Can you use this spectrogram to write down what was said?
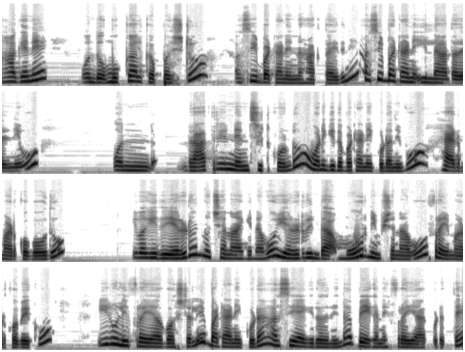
ಹಾಗೆಯೇ ಒಂದು ಮುಕ್ಕಾಲು ಕಪ್ಪಷ್ಟು ಹಸಿ ಬಟಾಣಿನ ಹಾಕ್ತಾ ಇದ್ದೀನಿ. ಹಸಿ ಬಟಾಣಿ ಇಲ್ಲ ಅಂತಂದರೆ ನೀವು ಒಂದು ರಾತ್ರಿ ನೆನೆಸಿಟ್ಕೊಂಡು ಒಣಗಿದ ಬಟಾಣಿ ಕೂಡ ನೀವು ಆ್ಯಡ್ ಮಾಡ್ಕೋಬಹುದು. ಇವಾಗ ಇದು ಎರಡನ್ನೂ ಚೆನ್ನಾಗಿ ನಾವು ಎರಡರಿಂದ ಮೂರು ನಿಮಿಷ ನಾವು ಫ್ರೈ ಮಾಡ್ಕೋಬೇಕು. ಈರುಳ್ಳಿ ಫ್ರೈ ಆಗೋ ಅಷ್ಟರಲ್ಲಿ ಬಟಾಣಿ ಕೂಡ ಹಸಿಯಾಗಿರೋದ್ರಿಂದ ಬೇಗನೆ ಫ್ರೈ ಆಗಿಬಿಡುತ್ತೆ.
